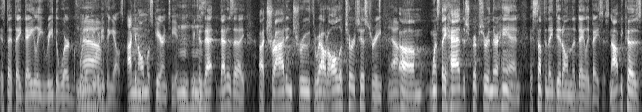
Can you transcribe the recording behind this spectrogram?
is that they daily read the word before yeah. they do anything else. I can mm. almost guarantee it mm-hmm. because that, that is a, a tried and true throughout all of church history. Yeah. Um, once they had the scripture scripture in their hand it's something they did on the daily basis. Not because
